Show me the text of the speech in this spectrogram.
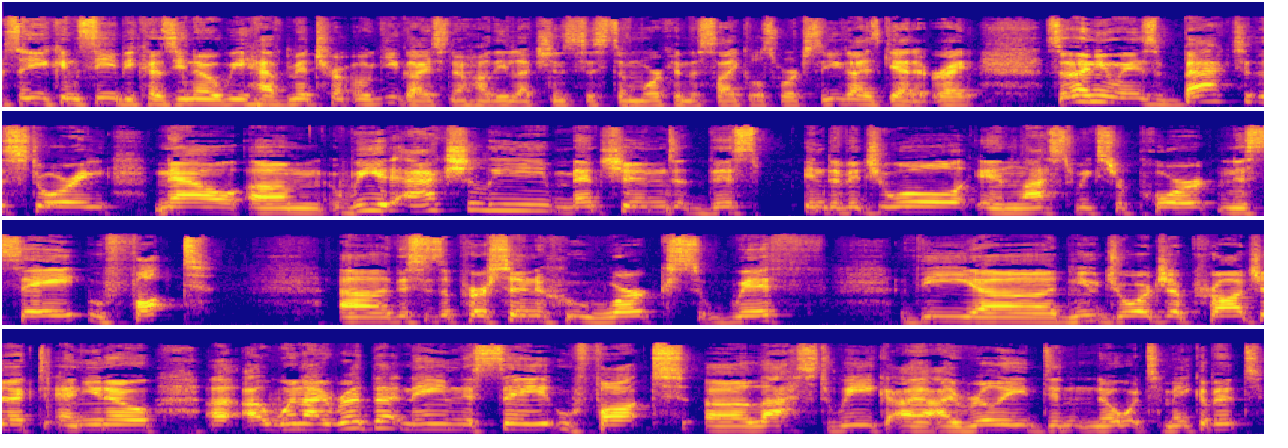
so you can see because you know we have midterm oh you guys know how the election system work and the cycles work so you guys get it right? So anyways back to the story. Now um, we had actually mentioned this individual in last week's report Nisei Ufot. Uh, this is a person who works with the uh, New Georgia Project. And you know, uh, uh when I read that name, Nisei Ufot, uh, last week, I, I, really didn't know what to make of it.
